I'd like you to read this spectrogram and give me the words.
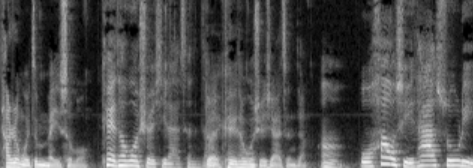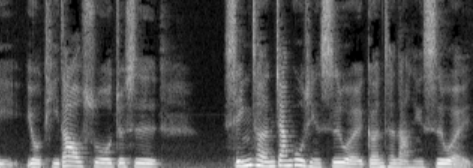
他认为这没什么，可以透过学习来成长。对，可以透过学习来成长。嗯，我好奇他书里有提到说，就是形成僵固型思维跟成长型思维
